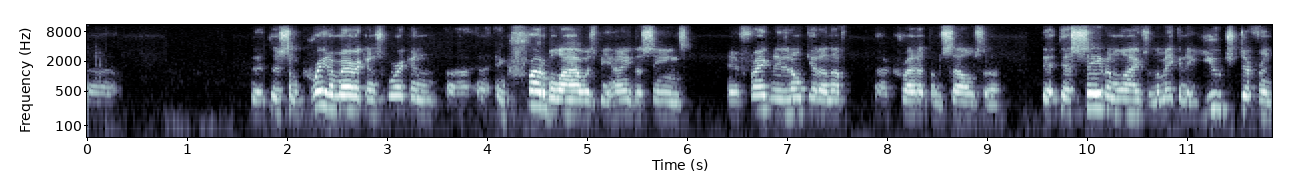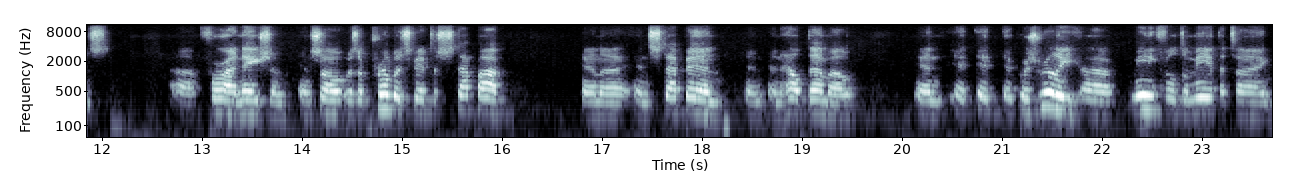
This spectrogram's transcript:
Uh, there's some great Americans working uh, incredible hours behind the scenes, and frankly, they don't get enough credit themselves. They're, they're, saving lives and they're making a huge difference for our nation. And so it was a privilege to be able to step up and, uh, and step in and, and help them out. And it, it, it was really uh, meaningful to me at the time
